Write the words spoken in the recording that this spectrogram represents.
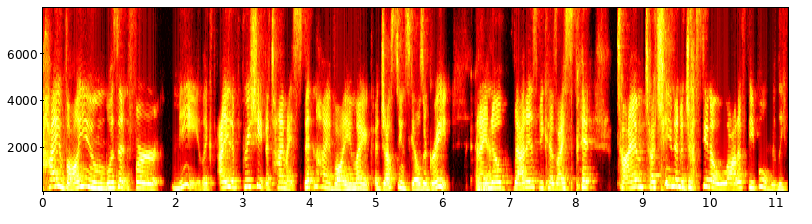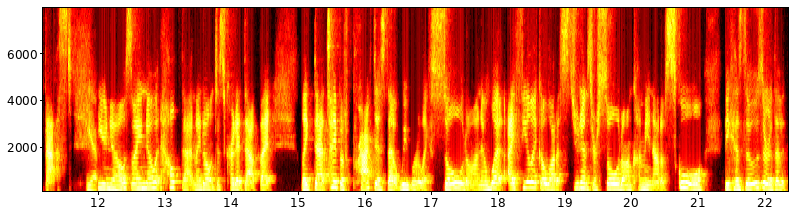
high volume wasn't for me like i appreciate the time i spent in high volume my adjusting skills are great and yeah. I know that is because I spent time touching and adjusting a lot of people really fast. Yep. You know, so I know it helped that and I don't discredit that. But like that type of practice that we were like sold on and what i feel like a lot of students are sold on coming out of school because those are the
